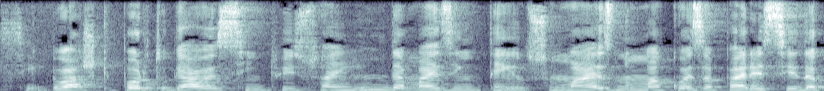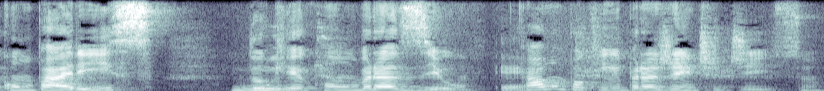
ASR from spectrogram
Sim. Eu acho que Portugal eu sinto isso ainda mais intenso, mais numa coisa parecida com Paris do Muito. que com o Brasil. É. Fala um pouquinho pra gente disso.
